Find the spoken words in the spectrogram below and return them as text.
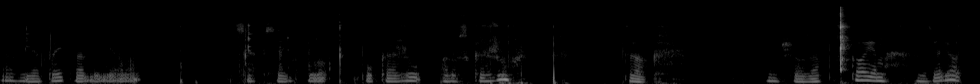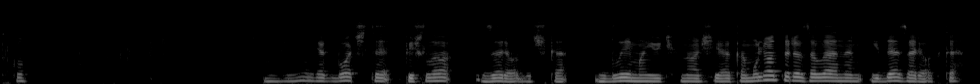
Зараз для прикладу я вам це все діло покажу, розкажу. Так. Ну що, запускаємо зарядку. Ну, як бачите, пішла зарядочка. Блимають наші акумулятори зеленим, іде зарядка.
